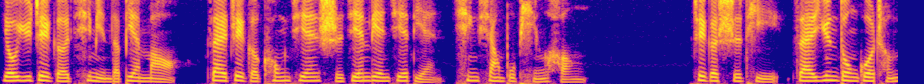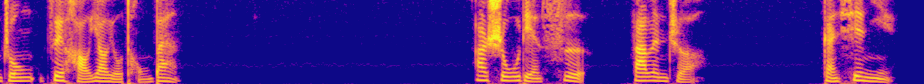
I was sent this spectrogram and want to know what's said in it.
由于这个器皿的变貌在这个空间时间链接点倾向不平衡。这个实体在运动过程中最好要有同伴。二十五点四，发问者：感谢你。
